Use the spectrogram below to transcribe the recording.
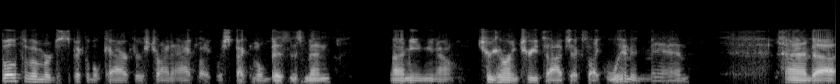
both of them are despicable characters trying to act like respectable businessmen. I mean, you know, Treehorn treats objects like women, man. And uh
